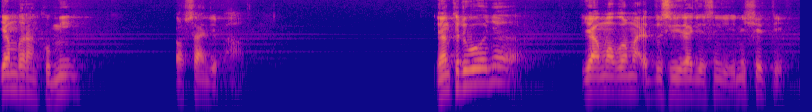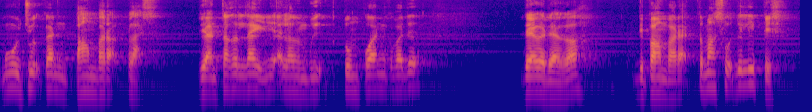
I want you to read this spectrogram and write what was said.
yang merangkumi kawasan di Pahang. Yang keduanya yang Muhammad Datuk Seri Raja sendiri inisiatif mewujudkan Pahang Barat Plus. Di antara lainnya adalah memberi tumpuan kepada daerah-daerah di Pahang Barat termasuk di Lipis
